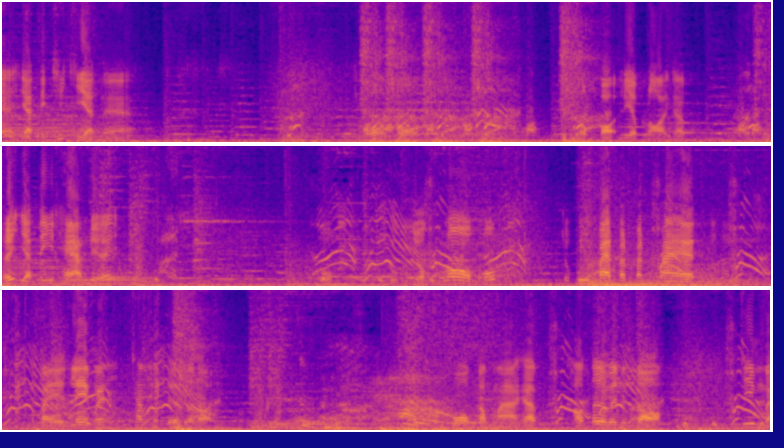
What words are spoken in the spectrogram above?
ฮะอย่าติดขี้เกียจนะฮะโอ้โหลบเกาะเรียบร้อยครับ เฮ้ย อย่าตีแถมดิเฮ้ยปุ๊บยกโล่ปุ๊บ จุกแปดแปดแปดแปดทำไมเลขแม่งช่างเหมือนเดิมตลอดโคกกลับมาครับเคาน์เตอร์ไปหนึ่งดอก จิ้มไป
